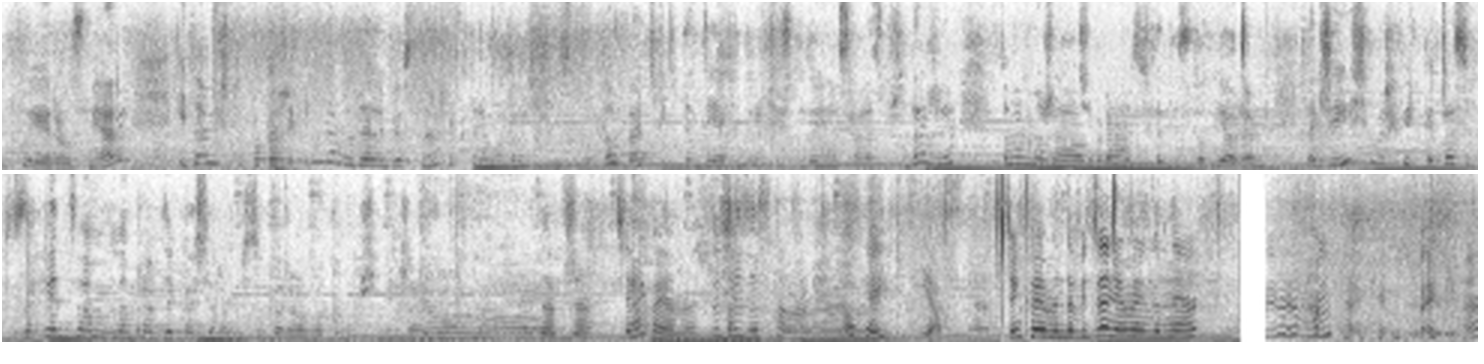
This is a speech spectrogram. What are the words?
Ci zweryfikuje rozmiar i tam jeszcze pokaże inne modele wiosnowe, które mogą Ci się spodobać i wtedy jak wrócisz tutaj na salę sprzedaży, to my możemy Ci pomóc wtedy z dobiorem. Także jeśli masz chwilkę czasu, to zachęcam. Naprawdę Kasia robi super robotę na przymierzaniu. Dobrze, dziękujemy. To się zastanawiam. Okej, jasne. Dziękujemy, do widzenia, miłego dnia. Powiem wam tak, Beka.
